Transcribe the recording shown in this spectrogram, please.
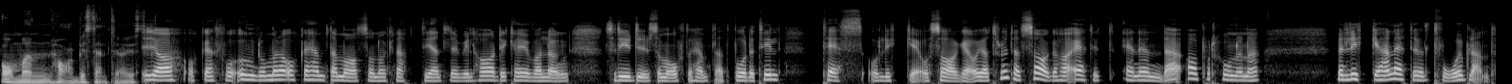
Om man har beställt, ja just det. Ja, och att få ungdomar att åka och hämta mat som de knappt egentligen vill ha, det kan ju vara lögn. Så det är ju du som har åkt och hämtat både till Tess och Lycke och Saga. Och jag tror inte att Saga har ätit en enda av portionerna. Men Lycka han äter väl två ibland.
